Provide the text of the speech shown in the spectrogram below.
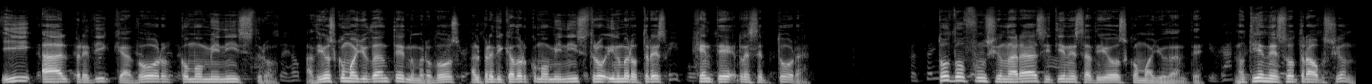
y al predicador como ministro. A Dios como ayudante, número dos, al predicador como ministro y número tres, gente receptora. Todo funcionará si tienes a Dios como ayudante. No tienes otra opción.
